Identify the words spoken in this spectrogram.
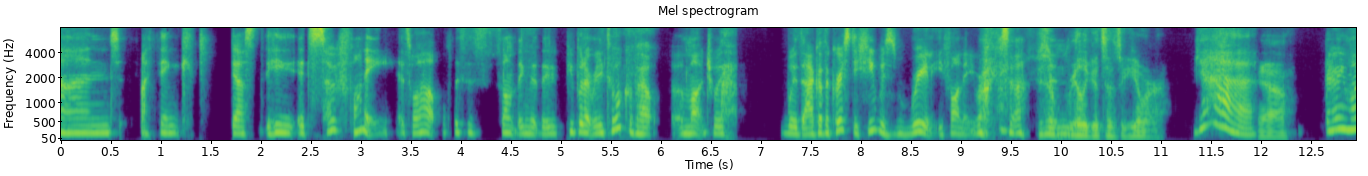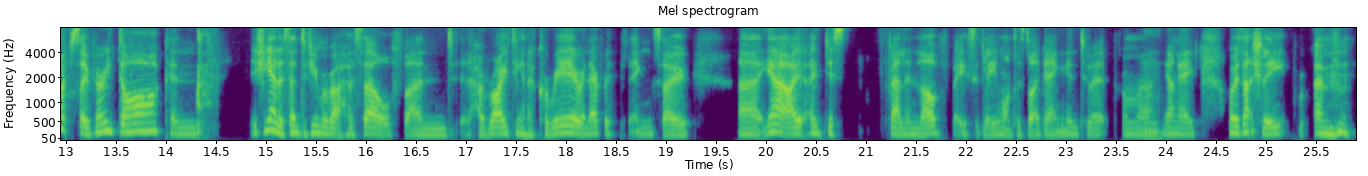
and i think just he it's so funny as well this is something that the people don't really talk about much with with agatha christie she was really funny writer She's a really good sense of humor. yeah Yeah. very much so very dark and she had a sense of humor about herself and her writing and her career and everything so uh yeah i, I just fell in love basically once i started getting into it from a Mm. young age i was actually um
